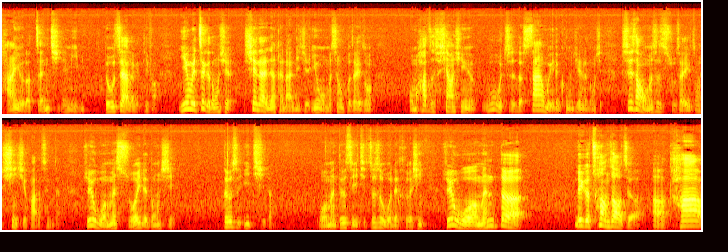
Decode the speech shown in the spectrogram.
含有了整体的秘密。都在那个地方，因为这个东西现在人很难理解，因为我们生活在一种，我们还是相信物质的三维的空间的东西。实际上，我们是处在一种信息化的存在，所以我们所有的东西都是一体的，我们都是一体，这是我的核心。所以我们的那个创造者啊，他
